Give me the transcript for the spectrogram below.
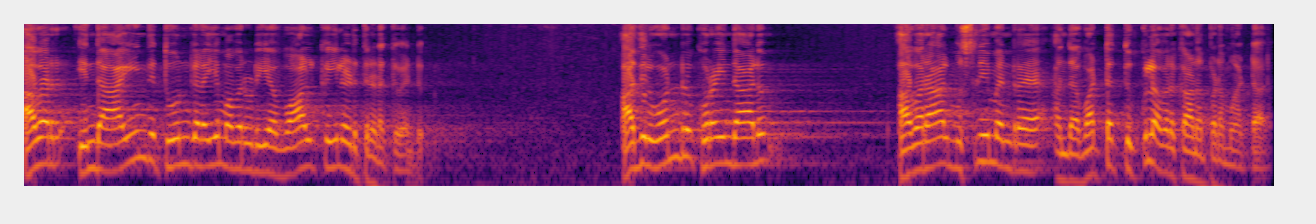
அவர் இந்த ஐந்து தூண்களையும் அவருடைய வாழ்க்கையில் எடுத்து நடக்க வேண்டும். அதில் ஒன்று குறைந்தாலும் அவரால் முஸ்லீம் என்ற அந்த வட்டத்துக்குள் அவர் காணப்பட மாட்டார்.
